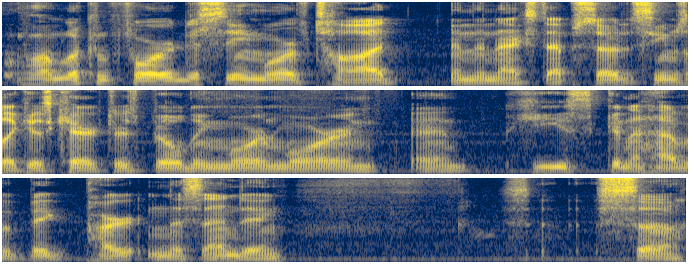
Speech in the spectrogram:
well, I'm looking forward to seeing more of Todd in the next episode. It seems like his character is building more and more, and and he's gonna have a big part in this ending. So,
